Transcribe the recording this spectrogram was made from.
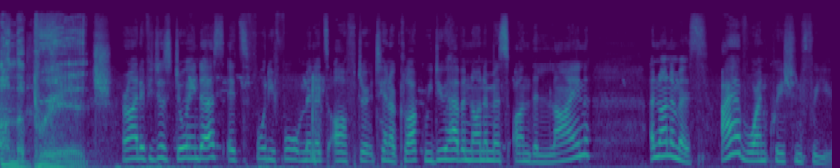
On the bridge. All right, if you just joined us, it's 44 minutes after 10 o'clock. We do have Anonymous on the line. Anonymous, I have one question for you.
